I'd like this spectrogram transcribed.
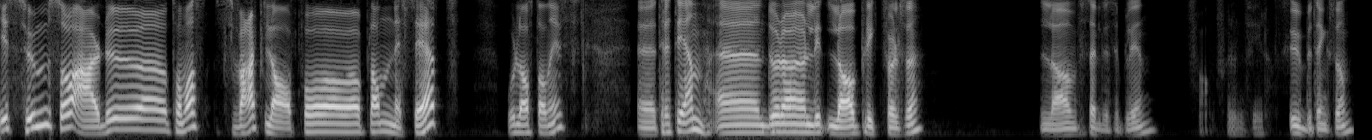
I sum så er du, Thomas, svært lav på planmessighet. Hvor lavt da, Nils? Eh, 31. Eh, du har da litt lav pliktfølelse. Lav selvdisiplin. Faen, for en fyr, altså. Ubetenksom.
